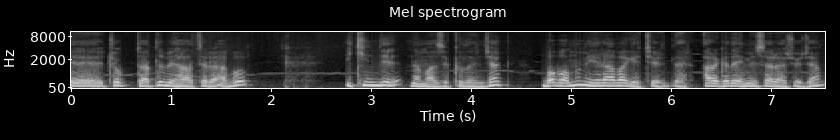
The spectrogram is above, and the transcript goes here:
e, çok tatlı bir hatıra bu. İkindi namazı kılınacak. Babamı mihraba geçirdiler. Arkada Emin Saraç hocam.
